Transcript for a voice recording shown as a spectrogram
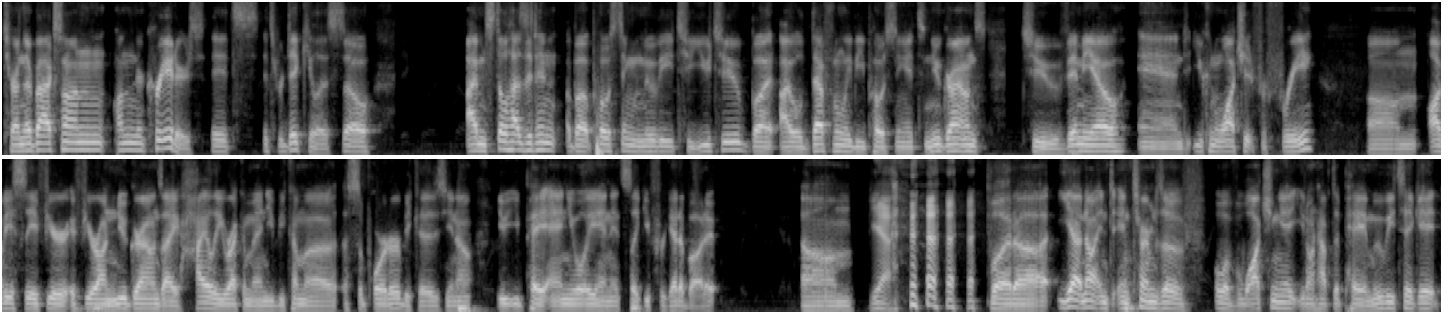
turn their backs on on their creators. It's it's ridiculous. So I'm still hesitant about posting the movie to YouTube, but I will definitely be posting it to Newgrounds, to Vimeo, and you can watch it for free. Um, obviously, if you're if you're on Newgrounds I highly recommend you become a, a supporter because you know you, you pay annually and it's like you forget about it. Um, Yeah. but uh, yeah, no. In in terms of of watching it, you don't have to pay a movie ticket.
